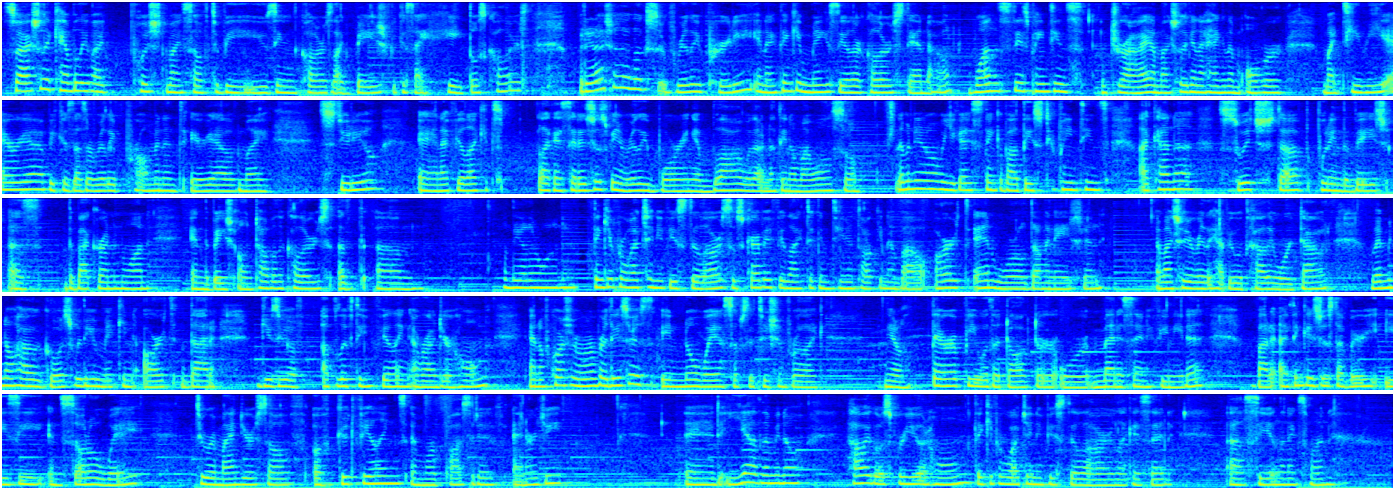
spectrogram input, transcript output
So I actually can't believe I pushed myself to be using colors like beige because I hate those colors. But it actually looks really pretty and I think it makes the other colors stand out. Once these paintings dry, I'm actually gonna hang them over my TV area because that's a really prominent area of my studio. And I feel like it's, like I said, it's just been really boring and blah without nothing on my wall. So let me know what you guys think about these two paintings. I kind of switched up putting the beige as the background in one and the beige on top of the colors the, um, on the other one. Thank you for watching if you still are. Subscribe if you'd like to continue talking about art and world domination. I'm actually really happy with how they worked out. Let me know how it goes with you making art that gives you an uplifting feeling around your home. And of course, remember, these are in no way a substitution for like, you know, therapy with a doctor or medicine if you need it. But I think it's just a very easy and subtle way to remind yourself of good feelings and more positive energy. And yeah, let me know how it goes for you at home. Thank you for watching if you still are. Like I said, I'll see you in the next one.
